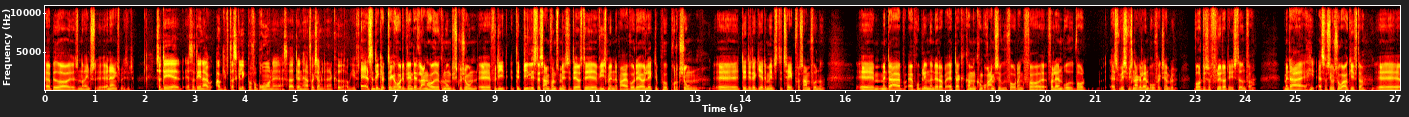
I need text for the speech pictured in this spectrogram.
er bedre øh, sådan rent øh, ernæringsmæssigt. Så det er, altså, det er en afgift, der skal ligge på forbrugerne, altså den her, for eksempel den her kødafgift? Ja, altså det kan, det kan hurtigt blive en lidt langhåret økonomisk diskussion, øh, fordi det billigste samfundsmæssigt, det er også det, øh, vismændene peger på, det er at lægge det på produktionen. Øh, det er det, der giver det mindste tab for samfundet. Øh, men der er, er problemet netop, at der kan komme en konkurrenceudfordring for, øh, for landbruget, hvor, altså hvis vi snakker landbrug for eksempel, hvor du så flytter det i stedet for. Men der er altså CO2-afgifter øh,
